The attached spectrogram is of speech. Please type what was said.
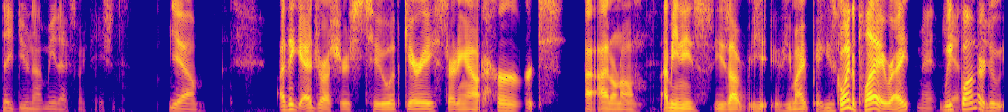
they do not meet expectations. Yeah. I think edge rushers too, with Gary starting out hurt. I, I don't know. I mean, he's he's out. He, he might. He's going to play, right? Man, Week yes, one, or do we?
